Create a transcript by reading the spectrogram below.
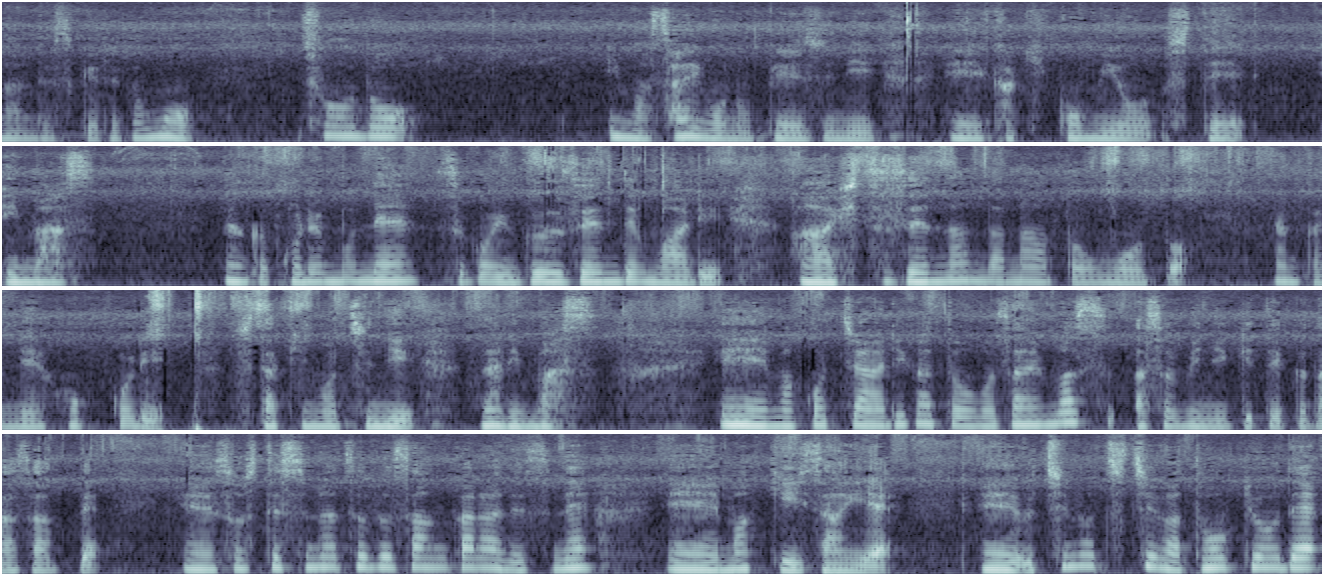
なんですけれどもちょうど今最後のページに、え、書き込みをしています。なんかこれもねすごい偶然でもありあ必然なんだなと思うとなんかねほっこりした気持ちになります、えー、まこちゃんありがとうございます。遊びに来てくださって、えー、そして砂粒さんからですね、えマッキーさんへ、えうちの父は東京で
